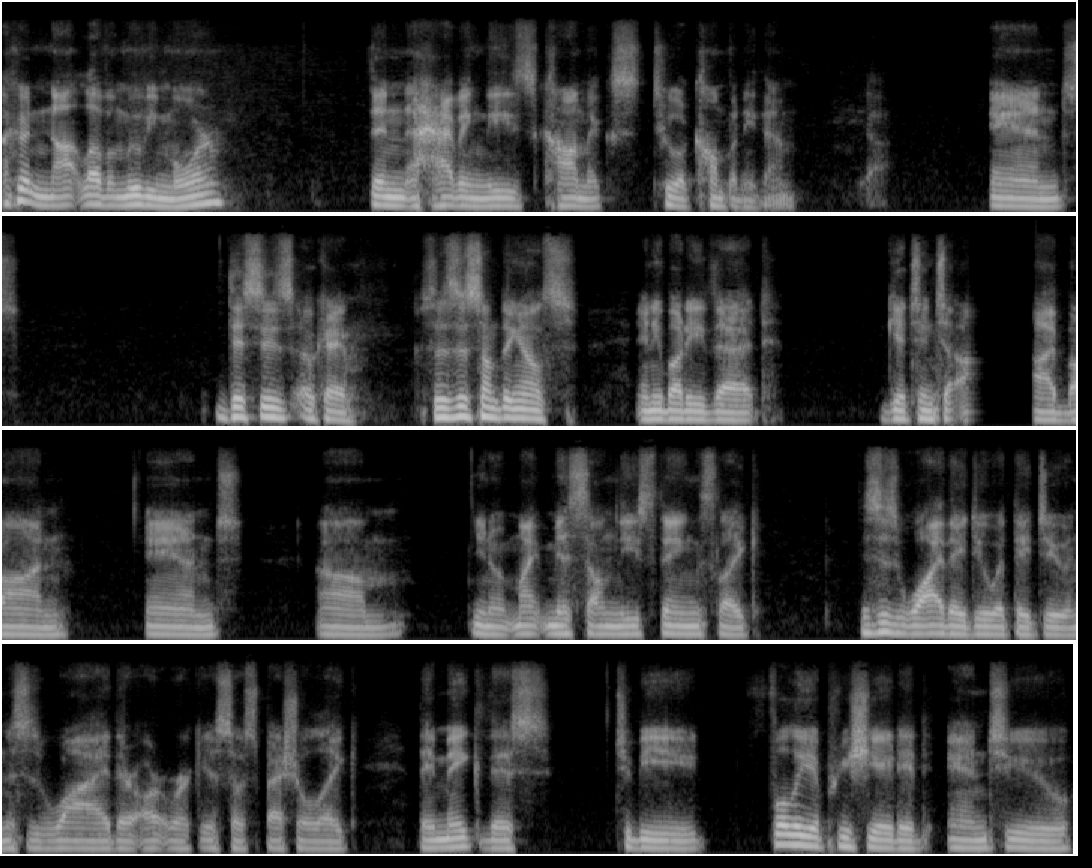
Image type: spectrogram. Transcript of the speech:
I couldn't not love a movie more than having these comics to accompany them. Yeah. And this is okay. So this is something else anybody that gets into Eibon and um you know might miss on these things like this is why they do what they do and this is why their artwork is so special like they make this to be fully appreciated and to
